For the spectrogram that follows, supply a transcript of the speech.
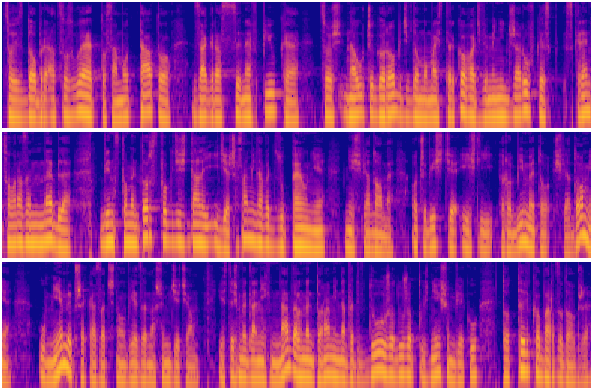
co jest dobre, a co złe. To samo tato zagra z synem w piłkę, coś nauczy go robić w domu, majsterkować, wymienić żarówkę, skręcą razem meble, więc to mentorstwo gdzieś dalej idzie, czasami nawet zupełnie nieświadome. Oczywiście, jeśli robimy to świadomie, umiemy przekazać tą wiedzę naszym dzieciom, jesteśmy dla nich nadal mentorami nawet w dużo, dużo późniejszym wieku, to tylko bardzo dobrze.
